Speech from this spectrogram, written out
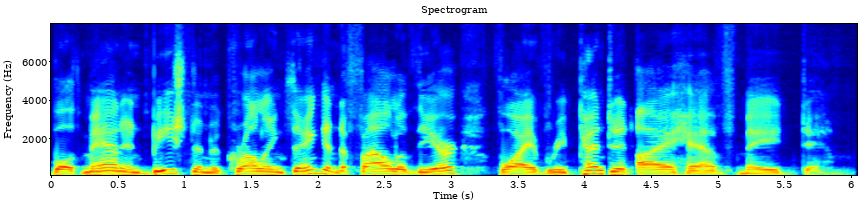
both man and beast, and the crawling thing, and the fowl of the air, for I have repented, I have made them.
